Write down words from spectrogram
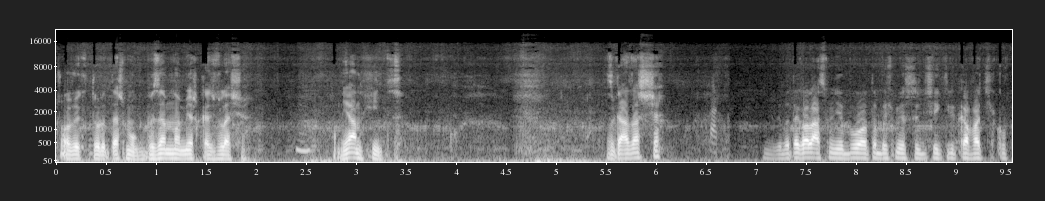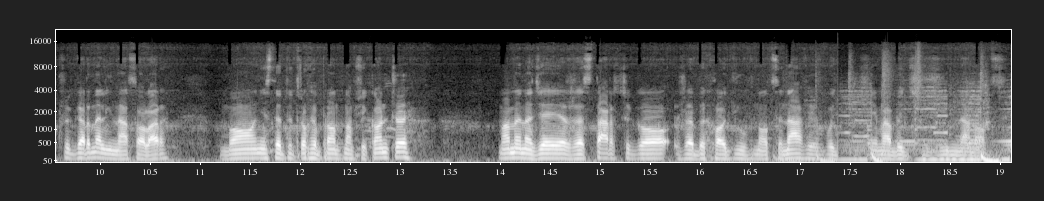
Człowiek, który też mógłby ze mną mieszkać w lesie. Jan Hinz. Zgadzasz się? Gdyby tego lasu nie było, to byśmy jeszcze dzisiaj kilka wacików przygarnęli na solar, bo niestety trochę prąd nam się kończy. Mamy nadzieję, że starczy go, żeby chodził w nocy na wierzch, bo dzisiaj ma być zimna noc.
